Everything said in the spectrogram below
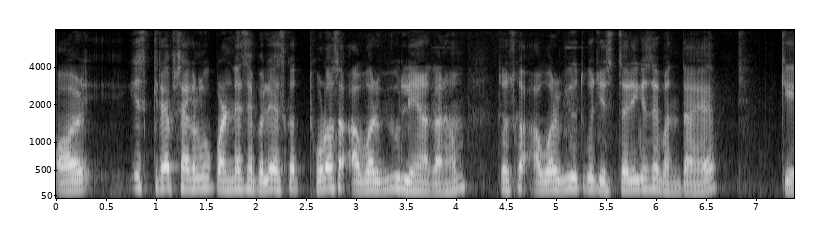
और इस क्रैप साइकिल को पढ़ने से पहले इसका थोड़ा सा ओवरव्यू लें अगर हम। तो उसका ओवरव्यू तो कुछ इस तरीके से बनता है कि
